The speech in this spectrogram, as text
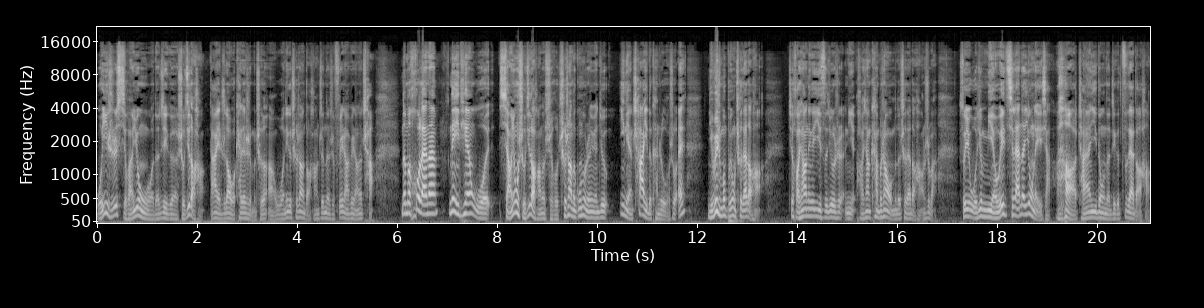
我一直喜欢用我的这个手机导航。大家也知道我开的是什么车啊，我那个车上导航真的是非常非常的差。那么后来呢，那一天我想用手机导航的时候，车上的工作人员就一脸诧异的看着我说：“哎，你为什么不用车载导航？”就好像那个意思就是你好像看不上我们的车载导航是吧？所以我就勉为其难的用了一下啊，长安逸动的这个自带导航，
